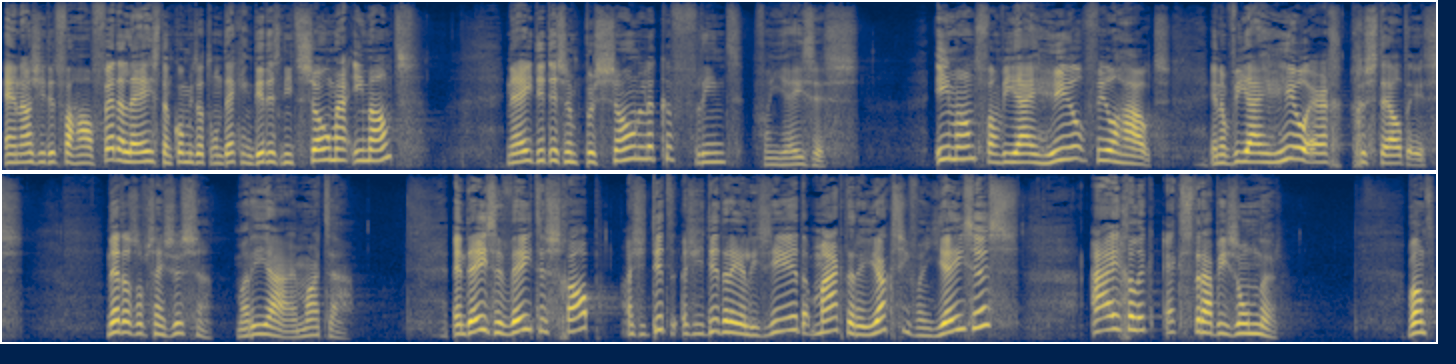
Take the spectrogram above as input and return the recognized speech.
En als je dit verhaal verder leest, dan kom je tot ontdekking: dit is niet zomaar iemand. Nee, dit is een persoonlijke vriend van Jezus. Iemand van wie hij heel veel houdt en op wie hij heel erg gesteld is. Net als op zijn zussen, Maria en Martha. En deze wetenschap, als je dit, als je dit realiseert, dat maakt de reactie van Jezus eigenlijk extra bijzonder. Want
